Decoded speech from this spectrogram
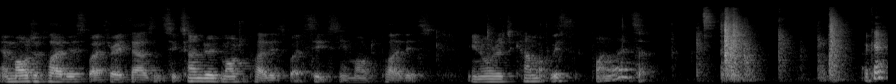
and multiply this by 3600, multiply this by 60, and multiply this in order to come up with final answer. Okay?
